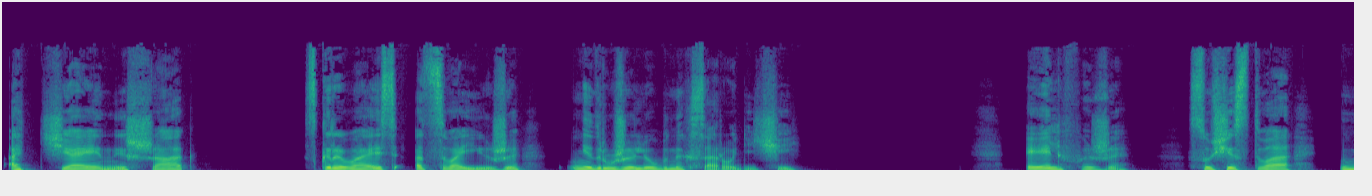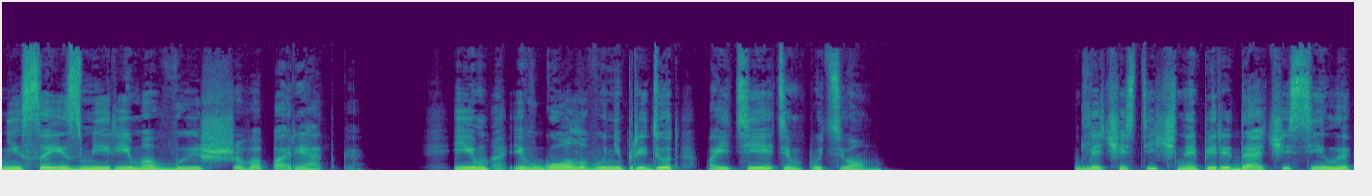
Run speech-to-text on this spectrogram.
отчаянный шаг, скрываясь от своих же недружелюбных сородичей. Эльфы же — существа несоизмеримо высшего порядка, им и в голову не придет пойти этим путем. Для частичной передачи силы,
